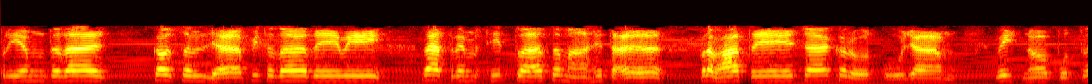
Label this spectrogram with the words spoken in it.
प्रियं तदा कौसल्यापि तदा देवी रात्रिं स्थित्वा समाहितः प्रभाते च करोत् पूजाम्। विष्णो पुत्र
